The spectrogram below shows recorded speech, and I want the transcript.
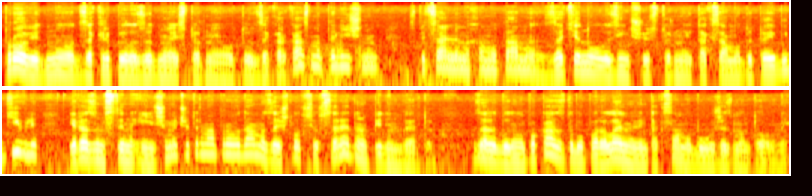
Провід ми от закріпили з одної сторони отут за каркас металічним спеціальними хамутами, затягнули з іншої сторони так само до тої будівлі, і разом з тими іншими чотирма проводами зайшло все всередину під інвертор. Зараз будемо показувати, бо паралельно він так само був вже змонтований.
